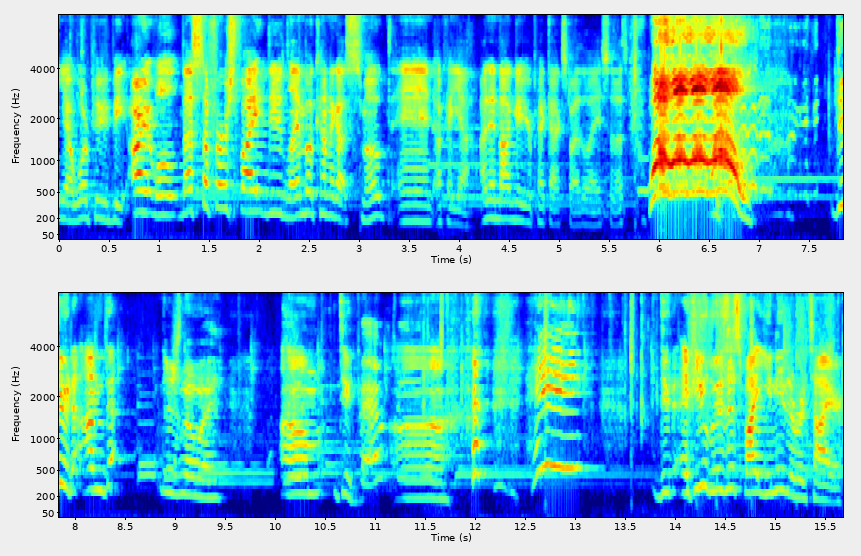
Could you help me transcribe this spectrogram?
Yeah, war PvP. All right, well, that's the first fight, dude. Lambo kind of got smoked, and okay, yeah, I did not get your pickaxe, by the way, so that's. Whoa, whoa, whoa, whoa! Dude, I'm. There's no way. Um, dude. Uh, hey, dude. If you lose this fight, you need to retire.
